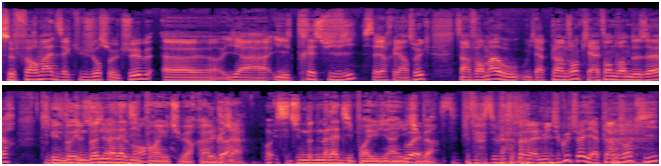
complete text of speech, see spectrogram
ce format des actus du jour sur YouTube, euh, il y a, il est très suivi. C'est-à-dire qu'il y a un truc, c'est un format où, où il y a plein de gens qui attendent 22 heures, qui Une, bonne- une bonne maladie pour un youtubeur quand même déjà. C'est une bonne maladie pour un, un Ouais, youtubeur. c'est plutôt, plutôt pas mal. Mais du coup, tu vois, il y a plein de gens qui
